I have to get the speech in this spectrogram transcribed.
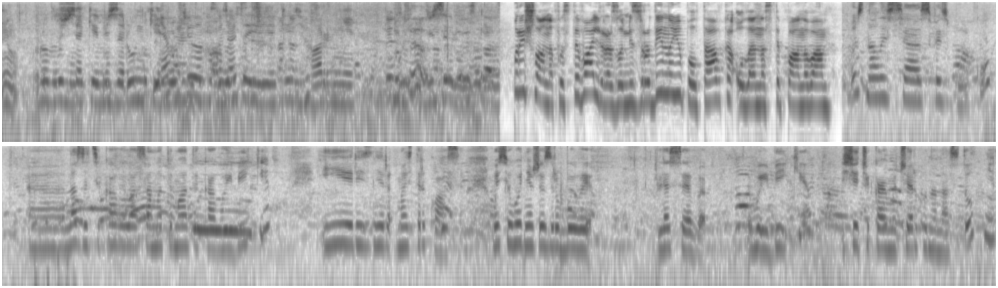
ну, робиш всякі візерунки. Я хотіла показати якісь гарні візерунки. Прийшла на фестиваль разом із родиною полтавка Олена Степанова. Ми зналися з Фейсбуку. Е, Нас зацікавила саме тематика вибійки і різні майстер-класи. Ми сьогодні вже зробили для себе вибійки. Ще чекаємо чергу на наступні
